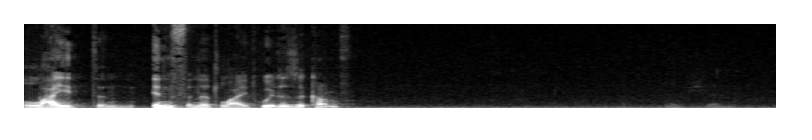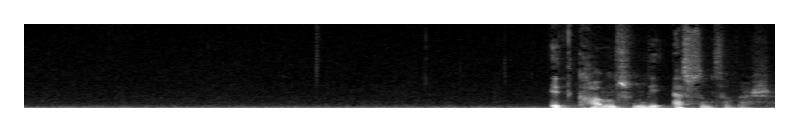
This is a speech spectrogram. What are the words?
light and infinite light, where does it come from? It comes from the essence of Hashem.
